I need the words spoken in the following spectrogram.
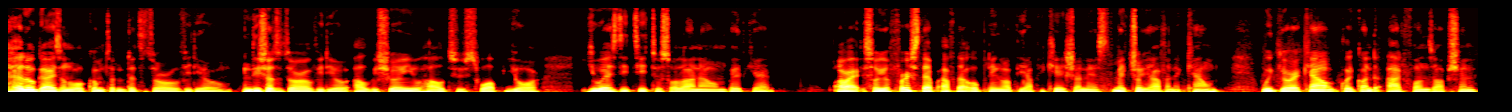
Hello guys and welcome to the tutorial video. In this short tutorial video, I'll be showing you how to swap your USDT to Solana on BitGet. Alright, so your first step after opening up the application is make sure you have an account. With your account, click on the add funds option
